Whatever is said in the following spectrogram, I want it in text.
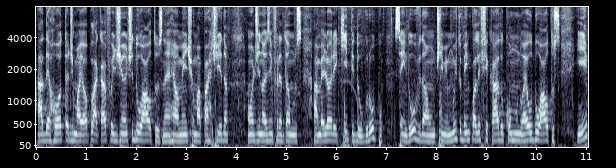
a derrota de maior placar foi diante do Altos, né? Realmente uma partida onde nós enfrentamos a melhor equipe do grupo, sem dúvida, um time muito bem qualificado como é o do Altos e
